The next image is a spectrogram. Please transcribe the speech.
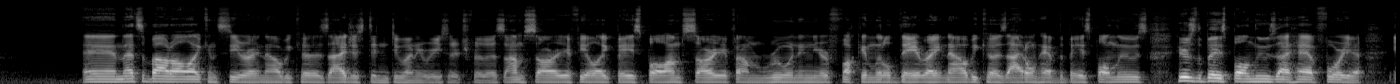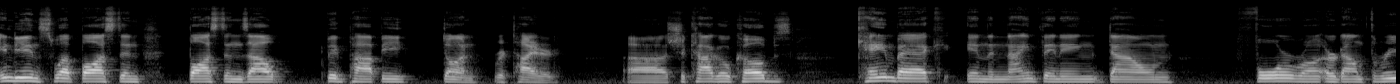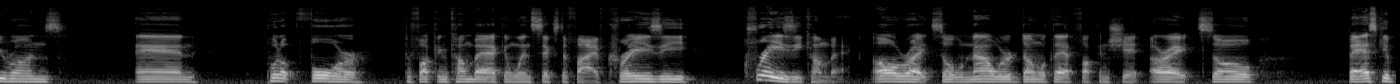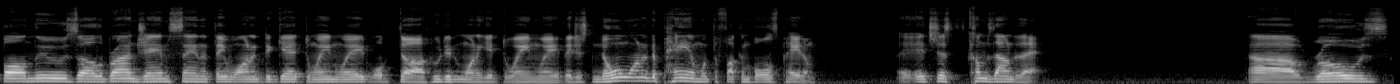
And that's about all I can see right now because I just didn't do any research for this. I'm sorry if you like baseball. I'm sorry if I'm ruining your fucking little day right now because I don't have the baseball news. Here's the baseball news I have for you Indians swept Boston. Boston's out. Big Papi, done. Retired. Uh, Chicago Cubs came back in the ninth inning down four run or down three runs and put up four to fucking come back and win six to five. Crazy, crazy comeback. All right, so now we're done with that fucking shit. All right, so basketball news: uh, LeBron James saying that they wanted to get Dwyane Wade. Well, duh, who didn't want to get Dwyane Wade? They just no one wanted to pay him what the fucking Bulls paid him. It just comes down to that. Uh, Rose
